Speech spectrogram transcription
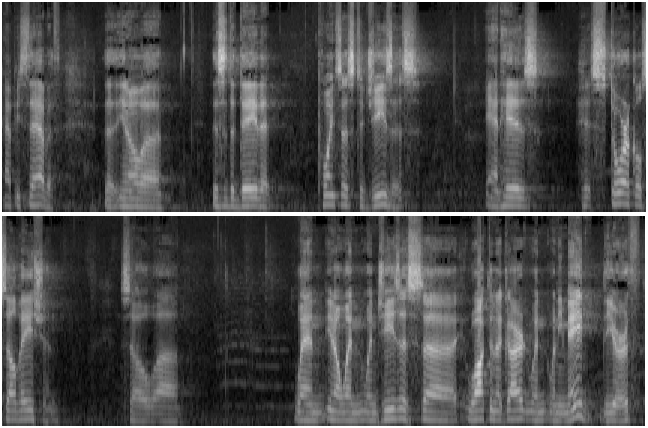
Happy Sabbath. The, you know, uh, this is the day that points us to Jesus and his historical salvation. So, uh, when, you know, when, when Jesus uh, walked in the garden, when, when he made the earth,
